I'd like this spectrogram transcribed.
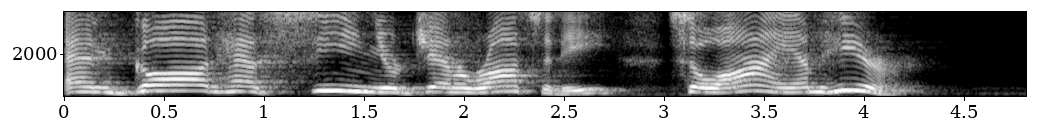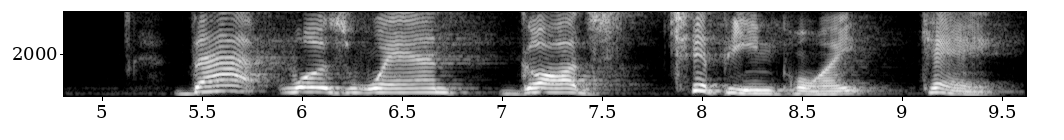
and God has seen your generosity, so I am here. That was when God's tipping point came.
